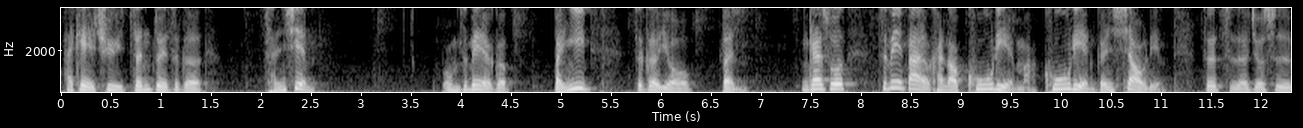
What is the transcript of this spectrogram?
还可以去针对这个呈现，我们这边有个本意，这个有本，应该说。这边大家有看到哭脸嘛？哭脸跟笑脸，这指的就是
